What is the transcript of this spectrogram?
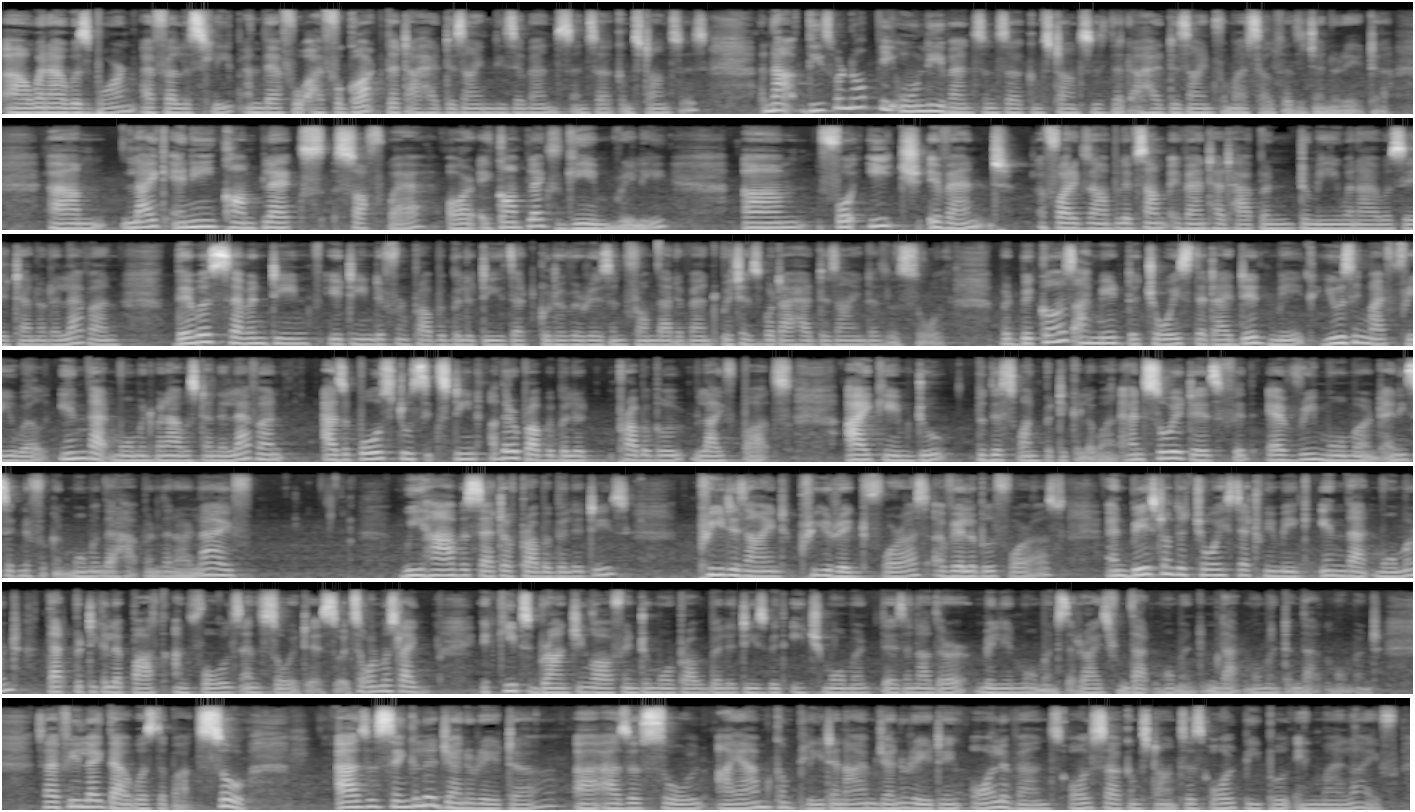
Uh, when I was born, I fell asleep, and therefore I forgot that I had designed these events and circumstances. Now, these were not the only events and circumstances that I had designed for myself as a generator. Um, like any complex software or a complex game, really, um, for each event for example if some event had happened to me when i was say 10 or 11 there were 17 18 different probabilities that could have arisen from that event which is what i had designed as a soul. But because i made the choice that i did make using my free will in that moment when i was 10 11 as opposed to 16 other probable probable life paths i came to to this one particular one. And so it is with every moment any significant moment that happened in our life we have a set of probabilities pre designed, pre rigged for us, available for us. And based on the choice that we make in that moment, that particular path unfolds, and so it is. So it's almost like it keeps branching off into more probabilities with each moment. There's another million moments that rise from that moment, and that moment, and that moment. So I feel like that was the path. So as a singular generator, uh, as a soul, I am complete and I am generating all events, all circumstances, all people in my life.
